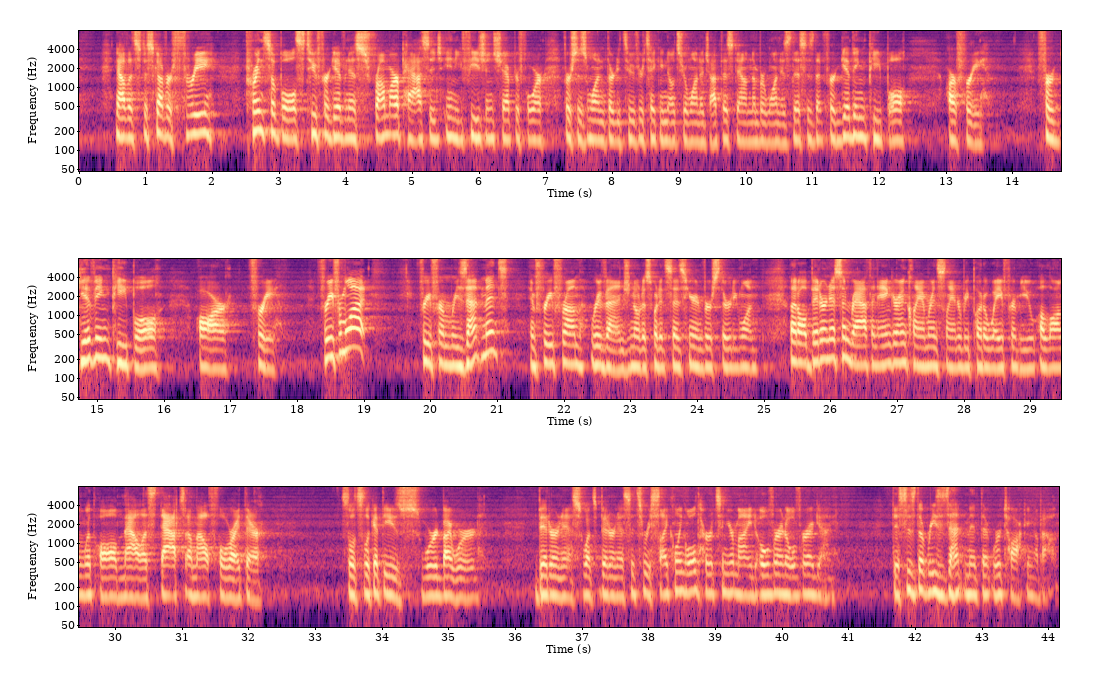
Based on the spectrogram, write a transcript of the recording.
Now let's discover three principles to forgiveness from our passage in Ephesians chapter 4 verses 1 32 if you're taking notes you'll want to jot this down. Number 1 is this is that forgiving people are free. Forgiving people are free. Free from what? Free from resentment and free from revenge. Notice what it says here in verse 31 let all bitterness and wrath and anger and clamor and slander be put away from you, along with all malice. That's a mouthful right there. So let's look at these word by word. Bitterness. What's bitterness? It's recycling old hurts in your mind over and over again. This is the resentment that we're talking about.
